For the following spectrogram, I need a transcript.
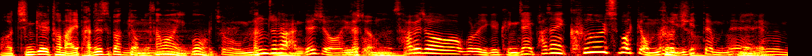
어, 징계를 더 많이 받을 수밖에 없는 음, 상황이고 그렇죠. 음주운전은 가- 안 되죠. 이거 되죠. 좀 사회적으로 이게 굉장히 파장이 클 수밖에 없는 그렇죠. 일이기 때문에 네.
